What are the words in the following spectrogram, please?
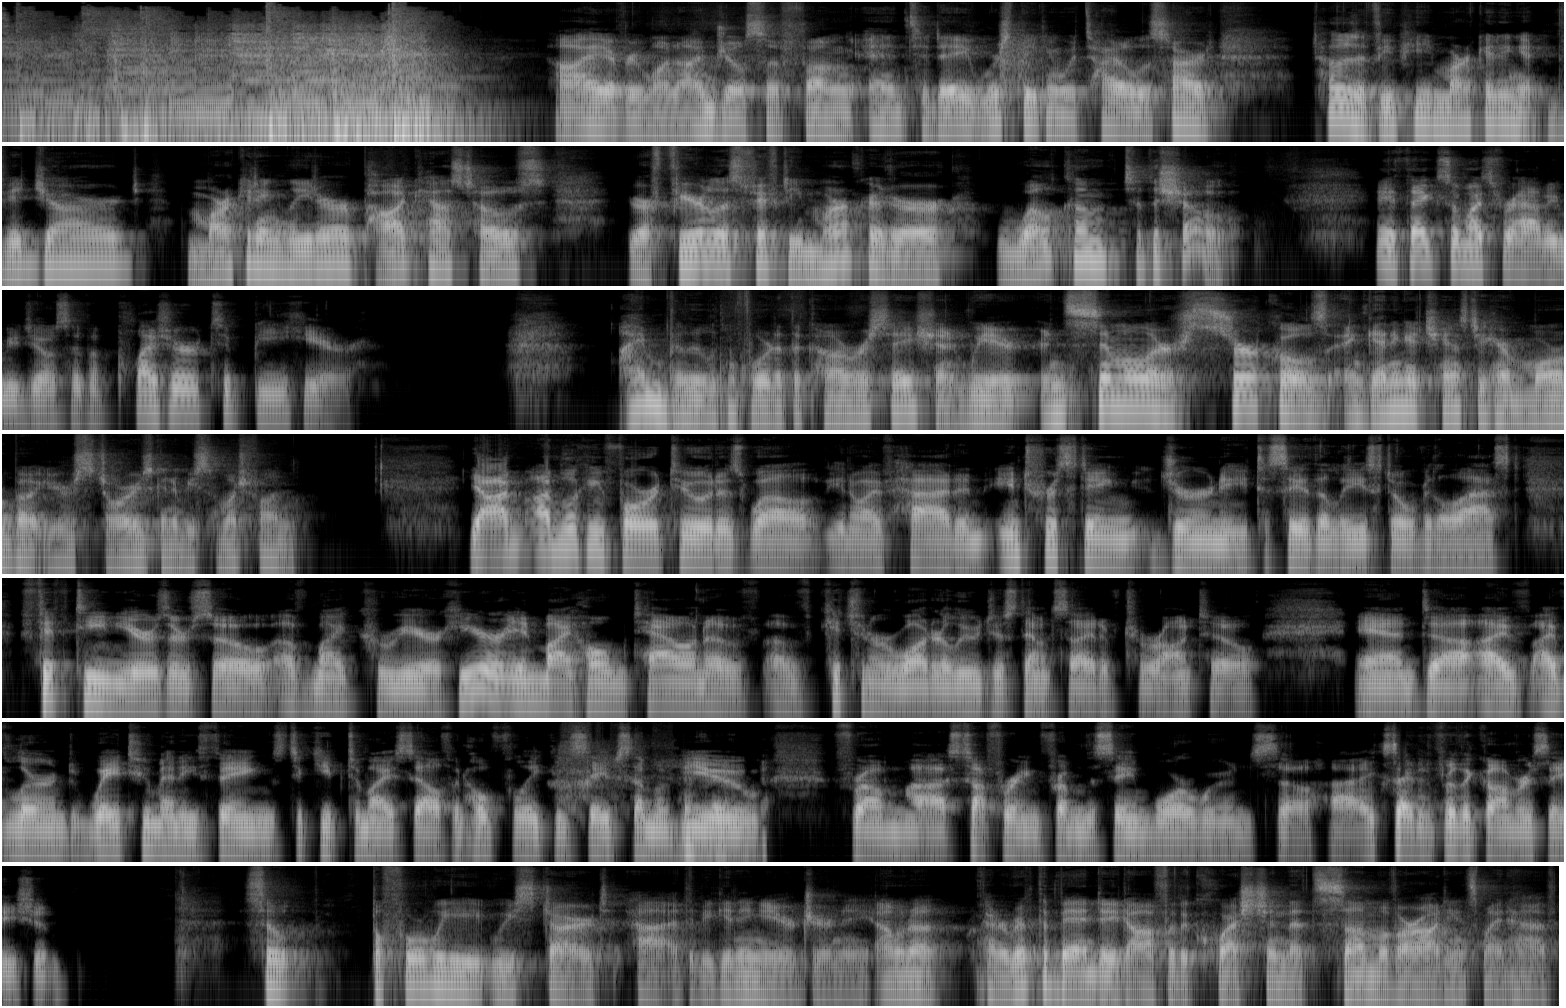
Hi, everyone. I'm Joseph Fung, and today we're speaking with Tyler Lessard. Tyler's a VP marketing at Vidyard, marketing leader, podcast host. You're a fearless 50 marketer. Welcome to the show. Hey, thanks so much for having me, Joseph. A pleasure to be here. I'm really looking forward to the conversation. We're in similar circles, and getting a chance to hear more about your story is going to be so much fun. Yeah, I'm, I'm looking forward to it as well. You know, I've had an interesting journey, to say the least, over the last 15 years or so of my career here in my hometown of, of Kitchener Waterloo, just outside of Toronto. And uh, I've, I've learned way too many things to keep to myself and hopefully can save some of you from uh, suffering from the same war wounds. So uh, excited for the conversation. So, before we, we start uh, at the beginning of your journey, I want to kind of rip the band aid off with a question that some of our audience might have.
